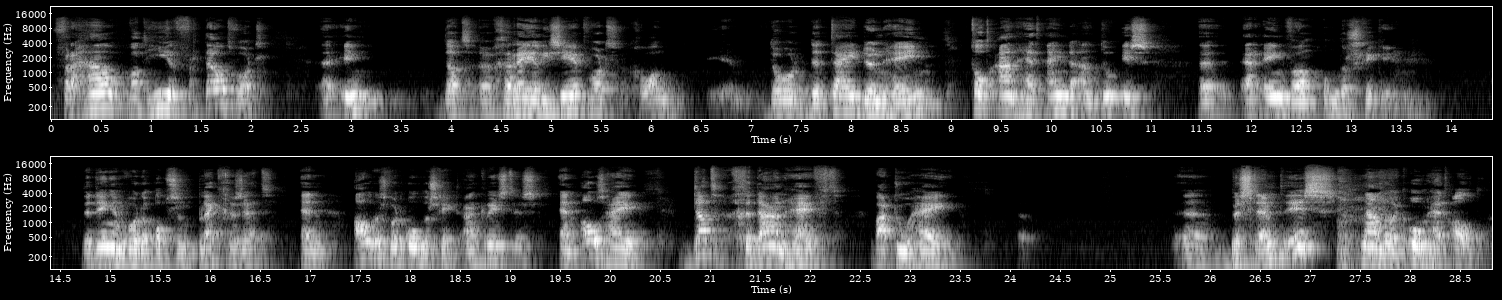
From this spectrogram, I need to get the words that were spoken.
verhaal wat hier verteld wordt, in dat uh, gerealiseerd wordt gewoon door de tijden heen tot aan het einde aan toe is uh, er een van onderschikking. De dingen worden op zijn plek gezet en alles wordt onderschikt aan Christus. En als hij dat gedaan heeft waartoe hij uh, bestemd is, namelijk om het al.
